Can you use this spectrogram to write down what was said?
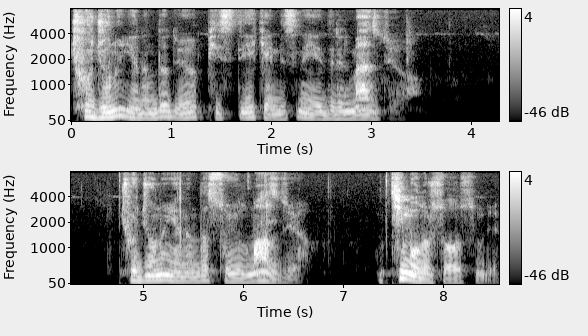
Çocuğunun yanında diyor pisliği kendisine yedirilmez diyor. Çocuğunun yanında soyulmaz diyor. Kim olursa olsun diyor.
